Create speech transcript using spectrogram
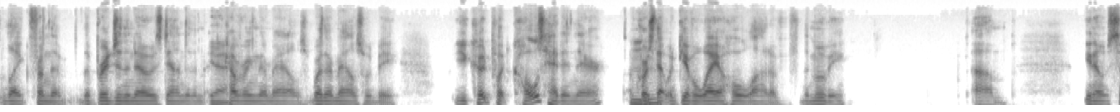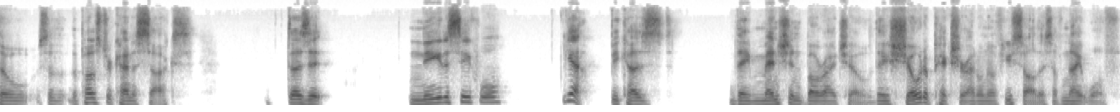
like from the the bridge of the nose down to the Yeah. covering their mouths where their mouths would be you could put cole's head in there of course Mhm. that would give away a whole lot of the movie um you know so so the poster kind of sucks does it need a sequel yeah because they mentioned Bo Rai Cho. They showed a picture. I don't know if you saw this of Nightwolf,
